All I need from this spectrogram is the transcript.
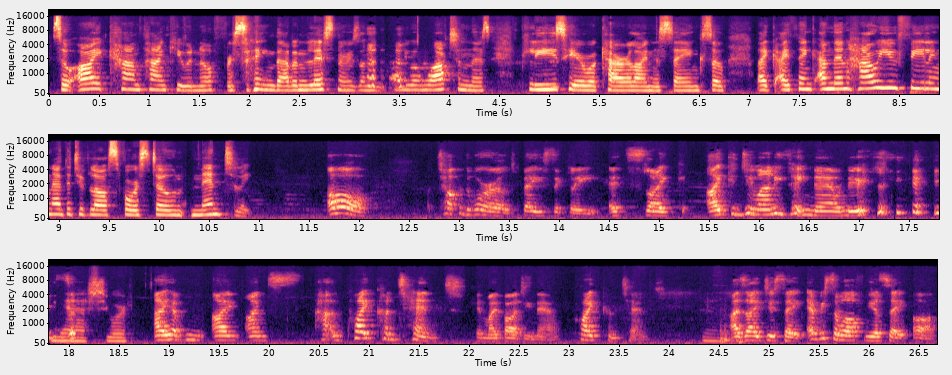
So I can't thank you enough for saying that. And listeners and anyone watching this, please hear what Caroline is saying. So, like, I think, and then how are you feeling now that you've lost four stone? Mentally? Oh, top of the world, basically. It's like I can do anything now, nearly. yeah, sure. I have. I, I'm. I'm quite content in my body now. Quite content. Mm. As I just say, every so often you'll say, "Oh,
